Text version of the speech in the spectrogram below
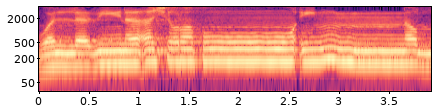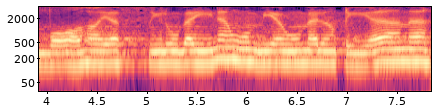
والذين أشركوا إن الله يفصل بينهم يوم القيامة.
